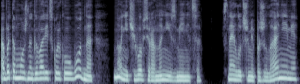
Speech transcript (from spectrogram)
Об этом можно говорить сколько угодно, но ничего все равно не изменится. С наилучшими пожеланиями,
